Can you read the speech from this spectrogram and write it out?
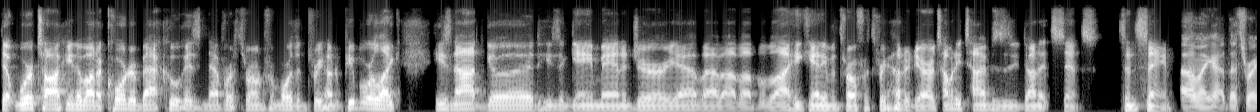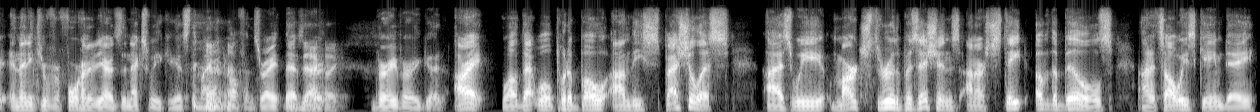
that we're talking about a quarterback who has never thrown for more than 300. People were like, "He's not good. He's a game manager. Yeah, blah blah blah blah blah. He can't even throw for 300 yards. How many times has he done it since? It's insane. oh my god, that's right. And then he threw for 400 yards the next week against the Miami Dolphins. Right. That's exactly. Very, very good. All right. Well, that will put a bow on the specialists as we march through the positions on our state of the Bills on It's Always Game Day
